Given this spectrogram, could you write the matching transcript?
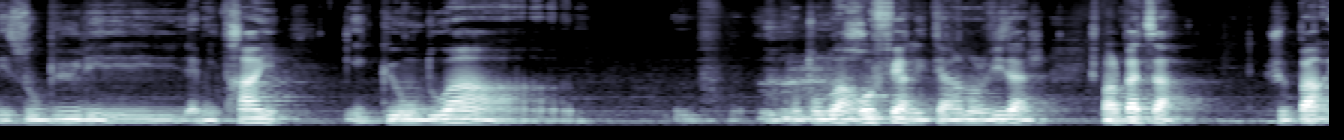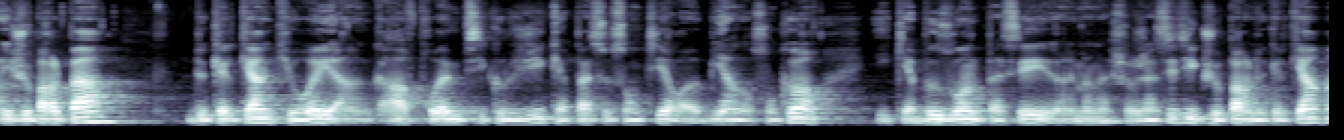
les obus, les, la mitraille, et qu'on doit, dont on doit refaire littéralement le visage. Je ne parle pas de ça. Je parle, et je ne parle pas de quelqu'un qui aurait un grave problème psychologique, qui n'a pas se sentir bien dans son corps et qui a besoin de passer dans les mains d'un chirurgien esthétique. Je parle de quelqu'un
